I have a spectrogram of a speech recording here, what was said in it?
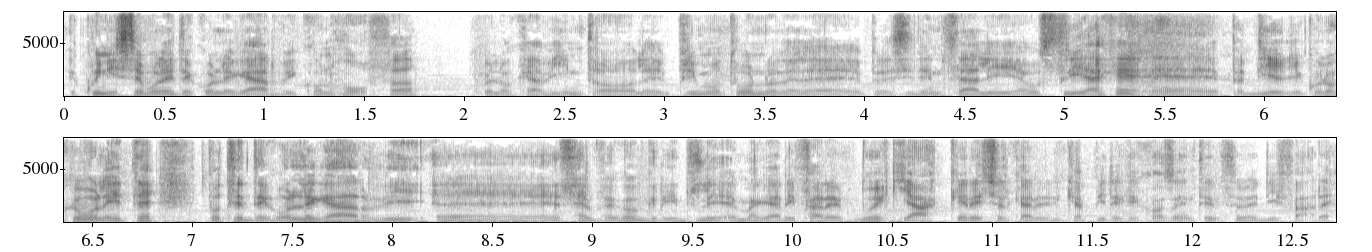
E quindi se volete collegarvi con Hofer, quello che ha vinto il primo turno delle presidenziali austriache, eh, per dirgli quello che volete, potete collegarvi eh, sempre con Grizzly e magari fare due chiacchiere e cercare di capire che cosa ha intenzione di fare.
